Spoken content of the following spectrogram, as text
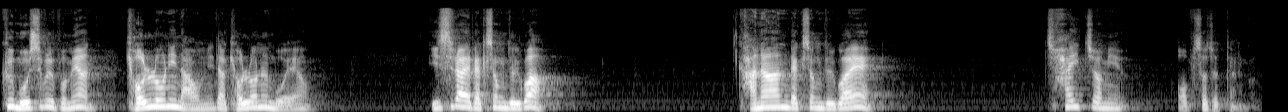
그 모습을 보면 결론이 나옵니다. 결론은 뭐예요? 이스라엘 백성들과 가나안 백성들과의 차이점이 없어졌다는 겁니다.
